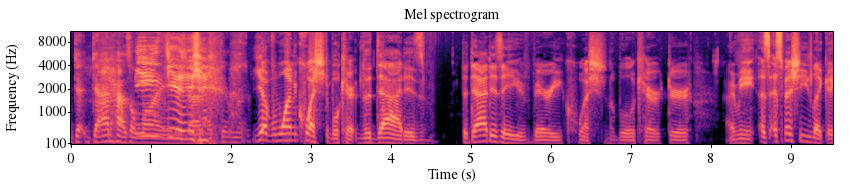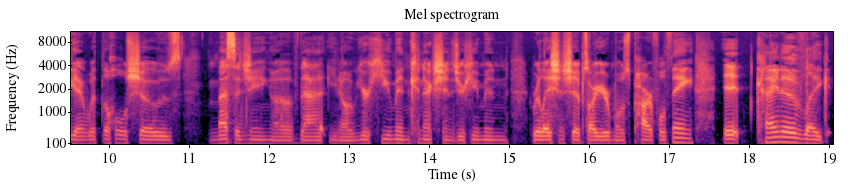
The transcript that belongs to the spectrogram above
d- dad has a line. that I can't remember. you have one questionable character. The dad is the dad is a very questionable character. I mean, especially like again with the whole show's messaging of that, you know, your human connections, your human relationships are your most powerful thing. It kind of like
